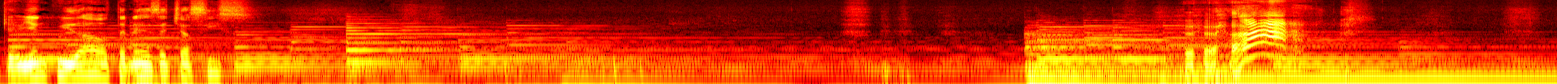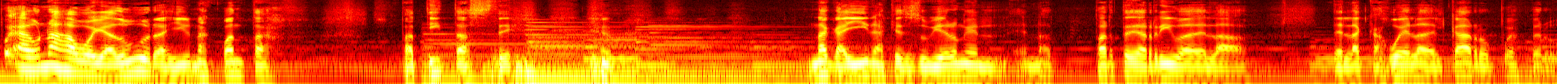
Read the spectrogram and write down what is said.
qué bien cuidado tenés ese chasis. pues unas abolladuras y unas cuantas patitas de unas gallinas que se subieron en, la parte de arriba de la, de la cajuela del carro, pues, pero...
